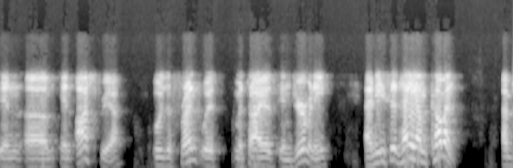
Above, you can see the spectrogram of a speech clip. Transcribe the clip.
in um, in Austria, who is a friend with Matthias in Germany, and he said, "Hey, I'm coming. I'm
